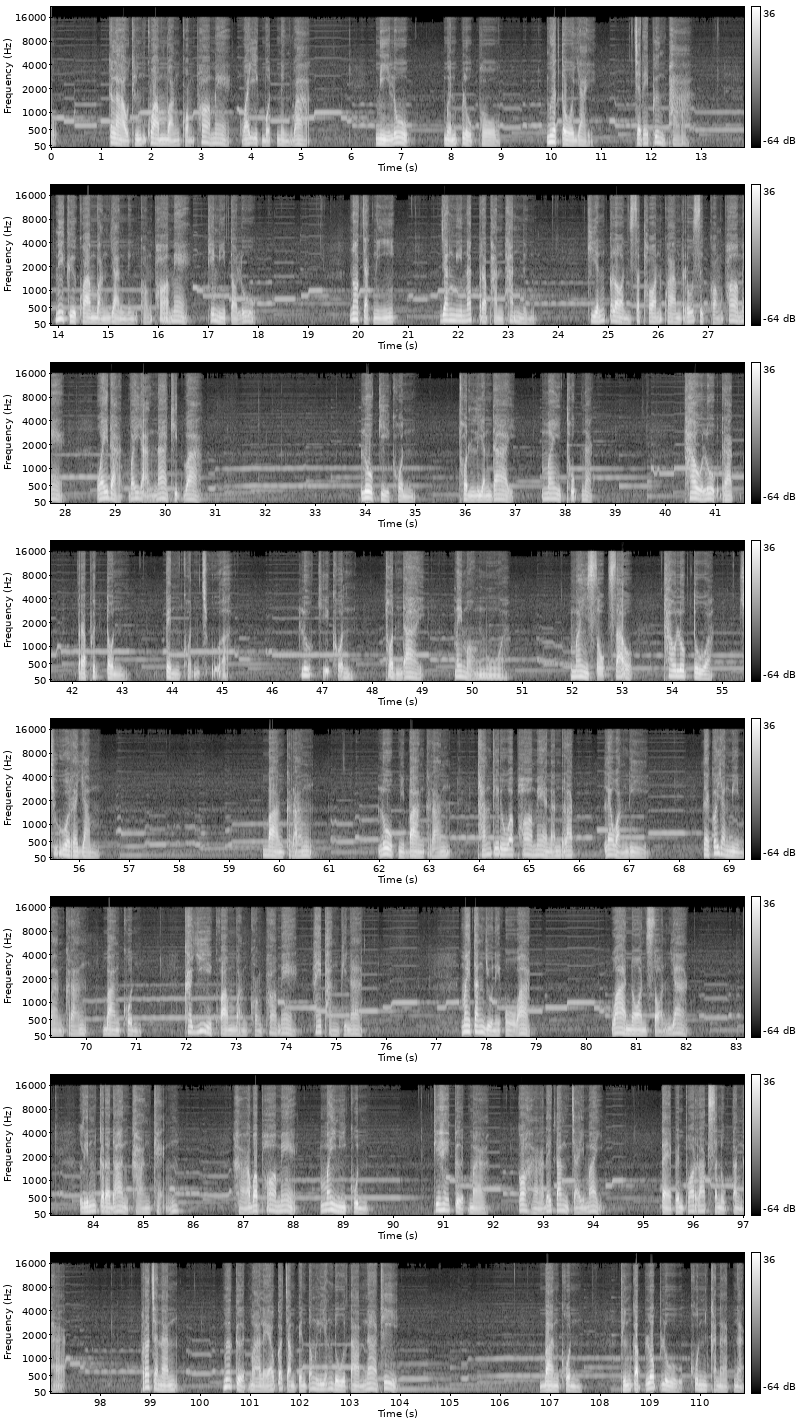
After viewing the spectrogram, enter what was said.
กล่าวถึงความหวังของพ่อแม่ไว้อีกบทหนึ่งว่า มีลูกเหมือนปลูกโพ เมื่อโตใหญ่ จะได้พึ่งพา นี่คือความหวังอย่างหนึ่งของพ่อแม่ที่มีต่อลูก นอกจากนี้ ยังมีนักประพันธ์ท่านหนึ่ง เขียนกลอนสะท้อนความรู้สึกของพ่อแม่ ไว้ดากไว้อย่างน่าคิดว่า ลูกกี่คน ทนเลี้ยงได้ ไม่ทุกข์หนัก เท่าลูกรัก ประพฤติตน เป็นคนชั่ว ลูกกี่คน ทนได้ไม่หมองมัว ไม่โศกเศร้า เท่าลูกตัว ชั่วระยำ บางครั้ง ลูกนี่บางครั้ง ทั้งที่รู้ว่าพ่อแม่นั้นรักและหวังดี แต่ก็ยังมีบางครั้งบางคน ขยี้ความหวังของพ่อแม่ให้พังพินาศ ไม่ตั้งอยู่ในโอวาท ว่านอนสอนยาก ลิ้นกระด้างคางแข็ง หาว่าพ่อแม่ไม่มีคุณ ที่ให้เกิดมาก็หาได้ตั้งใจไม่ แต่เป็นเพราะรักสนุกต่างหาก เพราะฉะนั้น เมื่อเกิดมาแล้วก็จำเป็นต้องเลี้ยงดูตามหน้าที่ บางคนถึงกับลบหลู่คุณขนาดหนัก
